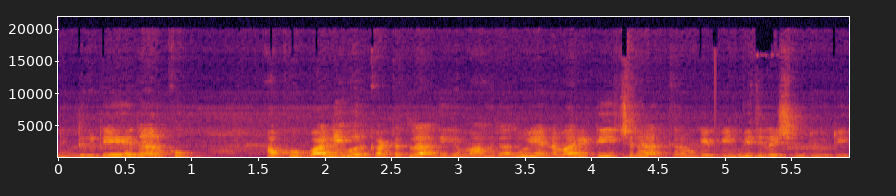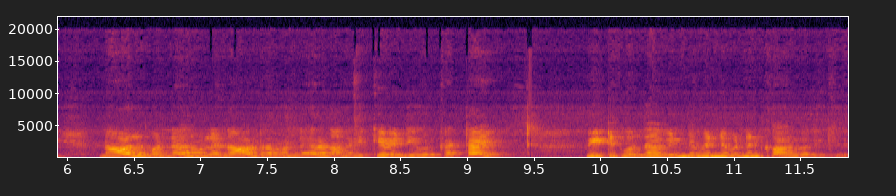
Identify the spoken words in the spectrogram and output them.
நின்றுக்கிட்டே தான் இருக்கும். அப்போது வலி ஒரு கட்டத்தில் அதிகமாகுது. அதுவும் என்ன மாதிரி டீச்சராக இருக்கிறவங்க இப்போ இன்விஜிலேஷன் டியூட்டி நாலு மணி நேரம் இல்லை நாலரை மணி நேரம் நாங்கள் நிற்க வேண்டிய ஒரு கட்டாயம். வீட்டுக்கு வந்தால் விண்ணு விண்ணு விண்ணுன்னு கால் வலிக்குது.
